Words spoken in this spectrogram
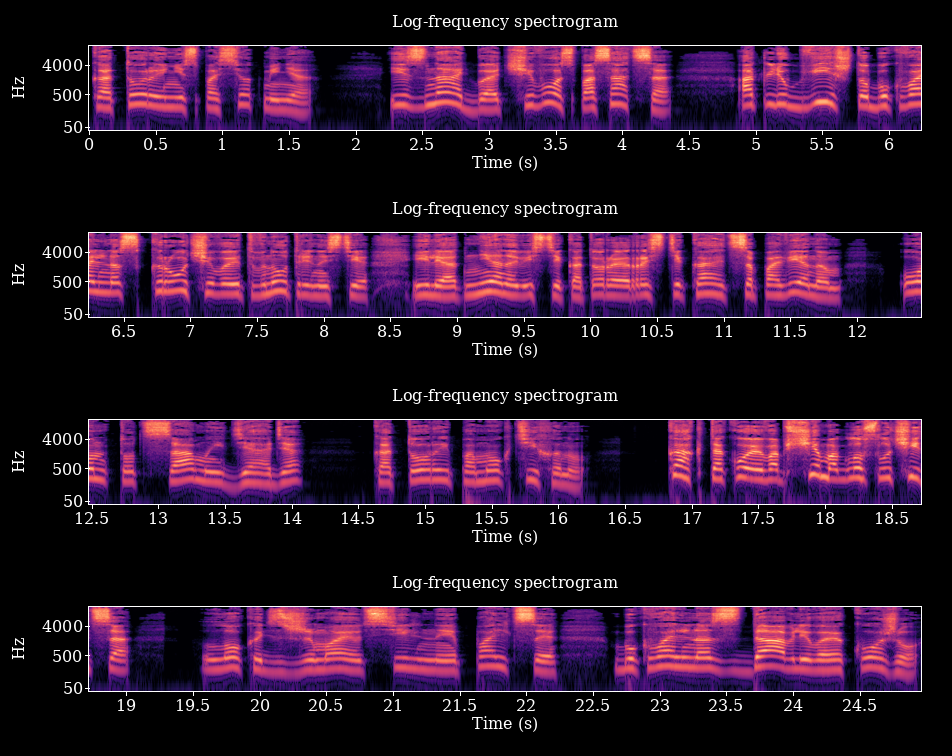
который не спасет меня. И знать бы, от чего спасаться — от любви, что буквально скручивает внутренности, или от ненависти, которая растекается по венам. Он тот самый дядя, который помог Тихону. Как такое вообще могло случиться? Локоть сжимают сильные пальцы, буквально сдавливая кожу,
